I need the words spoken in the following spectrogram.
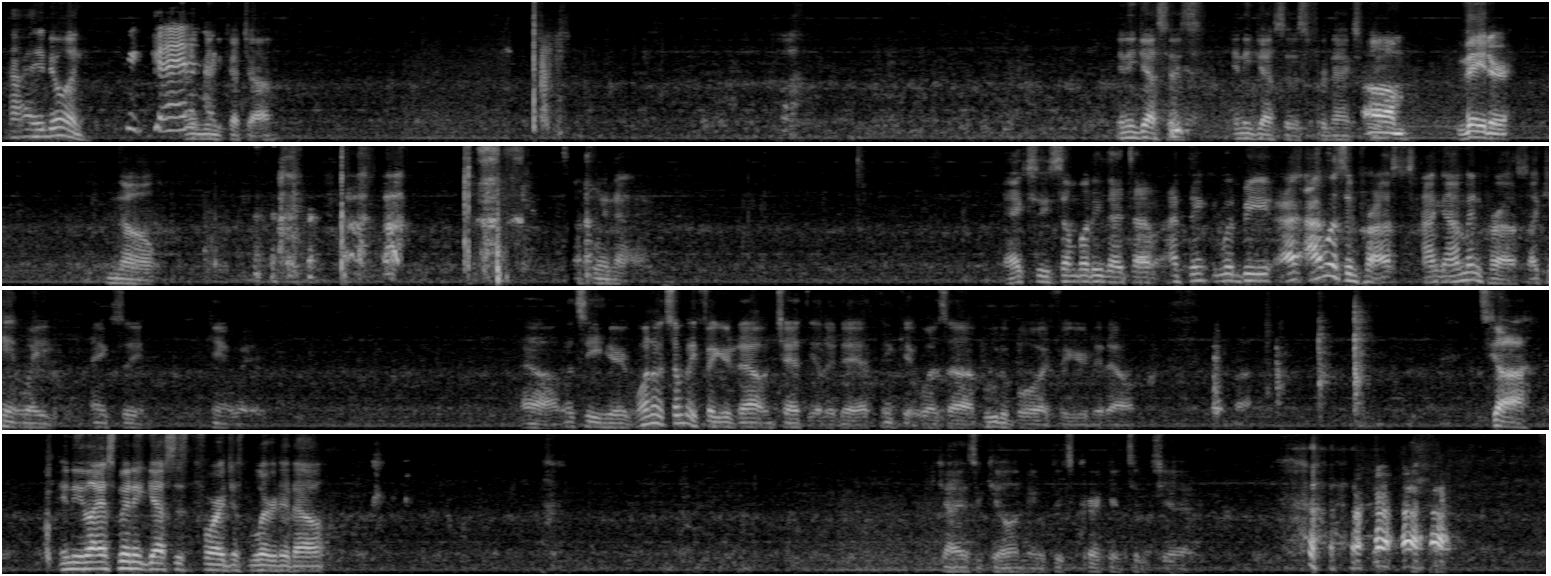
How are you doing? Good. I didn't mean to cut you off. Any guesses? Any guesses for next week? Um, Vader. no. Definitely not. Actually, somebody that uh, I think would be. I, I was impressed. I, I'm impressed. I can't wait. Actually, can't wait. Uh, let's see here. One of somebody figured it out in chat the other day. I think it was uh, Buddha Boy figured it out. But, it's, uh, any last minute guesses before I just blurt it out? You guys are killing me with these crickets and shit.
